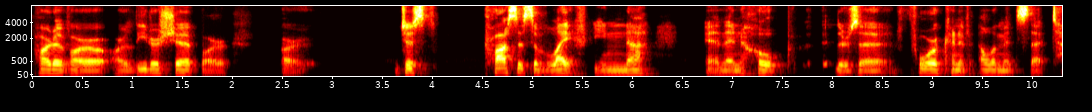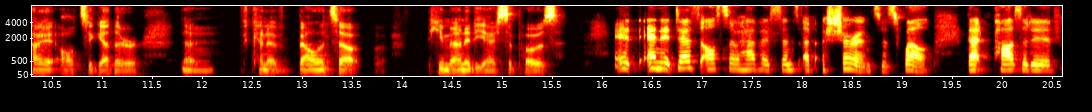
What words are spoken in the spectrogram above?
part of our, our leadership or our just process of life, ina, and then hope. There's a four kind of elements that tie it all together that mm. kind of balance out humanity, I suppose. It, and it does also have a sense of assurance as well, that positive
